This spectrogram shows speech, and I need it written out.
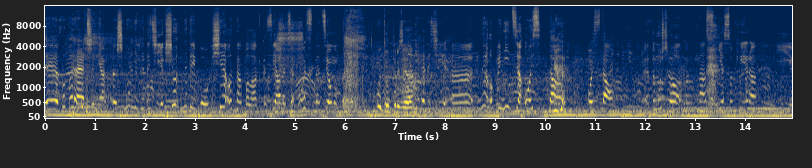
е, попередження. Е, Шановні глядачі, якщо, не дай Бог, ще одна палатка з'явиться ось на цьому приміром. Шановні глядачі, не опиніться ось там, ось там. Тому що в нас є сокира, і,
